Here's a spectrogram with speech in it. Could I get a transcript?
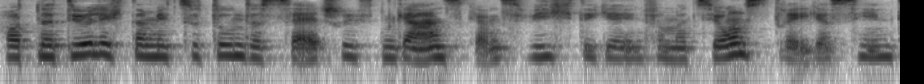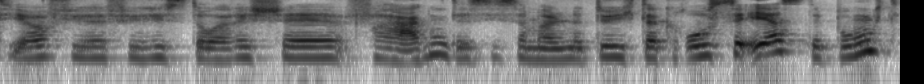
hat natürlich damit zu tun, dass Zeitschriften ganz, ganz wichtige Informationsträger sind, ja, für, für historische Fragen. Das ist einmal natürlich der große erste Punkt.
